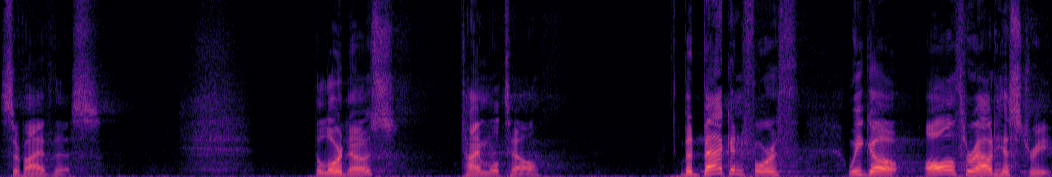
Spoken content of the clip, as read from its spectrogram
survive this? The Lord knows. Time will tell. But back and forth we go, all throughout history.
